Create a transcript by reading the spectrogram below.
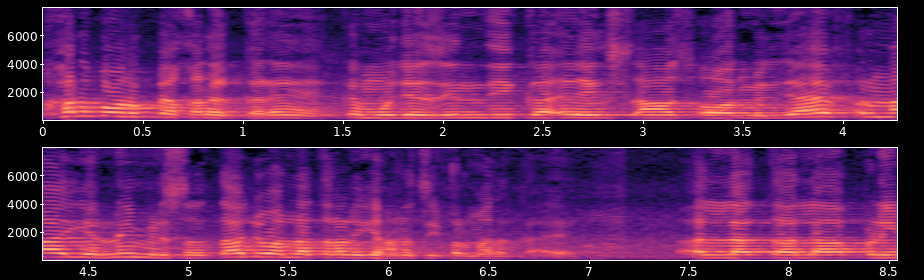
खरबों रुपए खर्च करें कि मुझे ज़िंदगी का एक सांस और मिल जाए। फरमाया ये नहीं मिल सकता जो अल्लाह ताला ने यहाँ नसीब फरमा रखा है। अल्लाह ताला अपनी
